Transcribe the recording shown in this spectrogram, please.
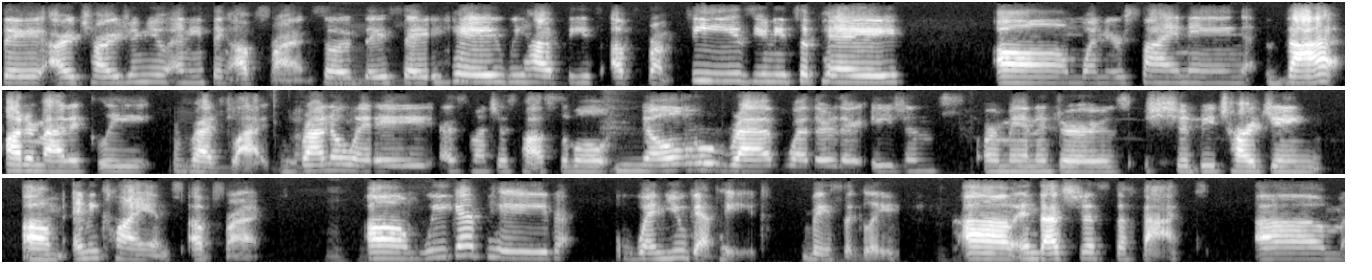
they are charging you anything upfront. So if they Mm. say, "Hey, we have these upfront fees you need to pay um when you're signing," that automatically red Mm. flag. Run away as much as possible. No rep whether they're agents or managers should be charging um any clients upfront Mhm. um, we get paid when you get paid, basically. Um, and that's just the fact. Um,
